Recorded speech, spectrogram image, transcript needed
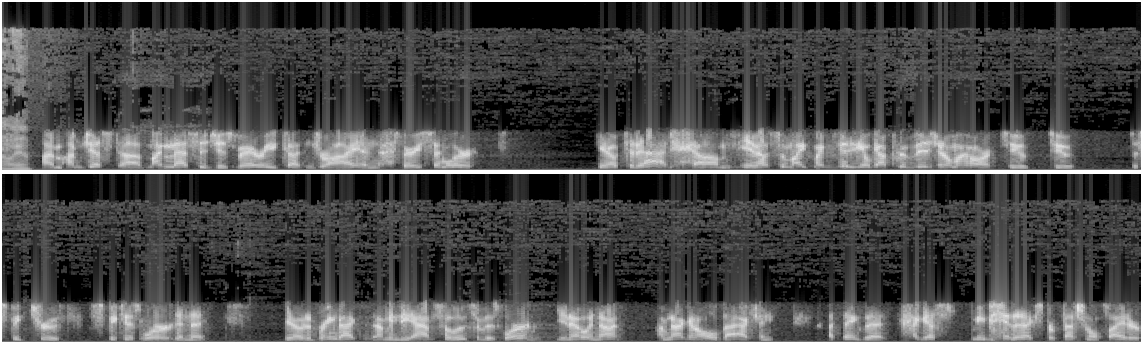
Oh yeah. I'm I'm just uh, my message is very cut and dry and very similar. You know, to that. Um, you know, so my my you know God put a vision on my heart to to to speak truth, speak His word, and that you know to bring back. I mean, the absolutes of His word. You know, and not I'm not going to hold back. And I think that I guess me being an ex professional fighter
